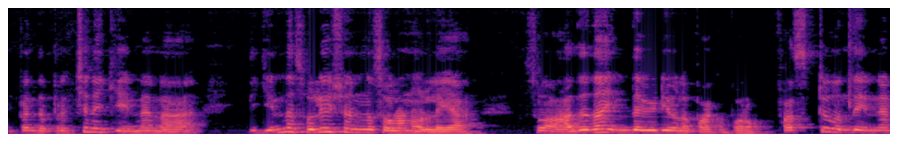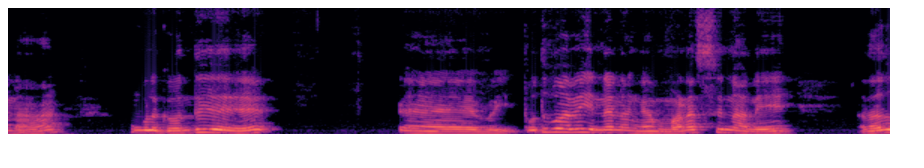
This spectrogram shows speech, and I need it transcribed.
இப்போ இந்த பிரச்சனைக்கு என்னன்னா இதுக்கு என்ன சொல்யூஷன்னு சொல்லணும் இல்லையா? ஸோ அதுதான் இந்த வீடியோவில் பார்க்க போகிறோம் ஃபஸ்ட்டு வந்து என்னன்னா உங்களுக்கு வந்து பொதுவாகவே என்னன்னாங்க மனசுனாலே அதாவது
